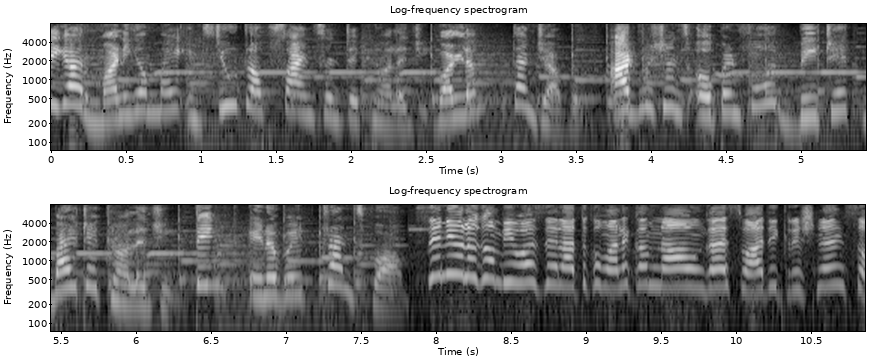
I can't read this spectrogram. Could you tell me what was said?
Periyar Maniammai institute of science and technology Vallam Thanjavur admissions open for BTech biotechnology think innovate transform Cine Ulagam viewers எல்லாத்துக்கும் வணக்கம். நான் உங்க சுவாதி கிருஷ்ணன். ஸோ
